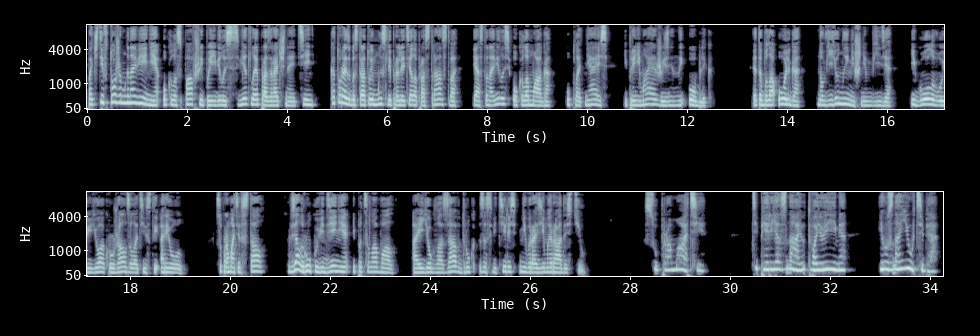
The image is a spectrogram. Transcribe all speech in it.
Почти в то же мгновение около спавшей появилась светлая прозрачная тень, которая с быстротой мысли пролетела пространство и остановилась около мага, уплотняясь и принимая жизненный облик. Это была Ольга, но в ее нынешнем виде, и голову ее окружал золотистый ореол. Супраматив встал, взял руку видения и поцеловал, а ее глаза вдруг засветились невыразимой радостью. «Супрамати, теперь я знаю твое имя и узнаю тебя.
